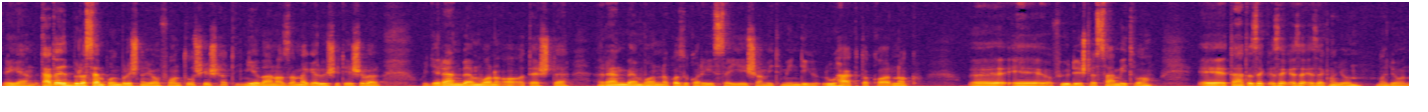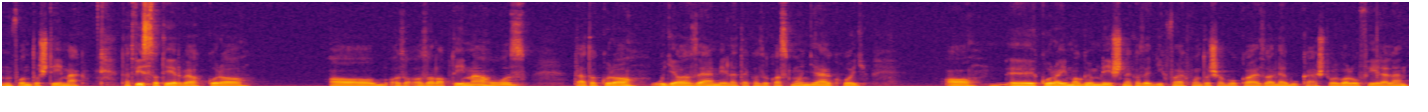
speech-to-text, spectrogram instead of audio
Igen, tehát ebből a szempontból is nagyon fontos, és hát nyilván az a megerősítésével, hogy rendben van a teste, rendben vannak azok a részei is, amit mindig ruhák takarnak, a fürdés leszámítva. Tehát ezek, ezek, ezek nagyon, nagyon fontos témák. Tehát visszatérve akkor a, a, az, az alaptémához, tehát akkor a, ugye az elméletek azok azt mondják, hogy a korai magömlésnek az egyik legfontosabb oka ez a lebukástól való félelem.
